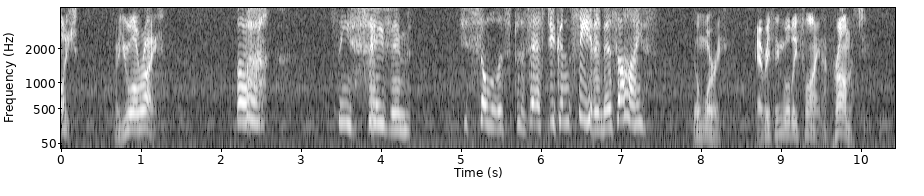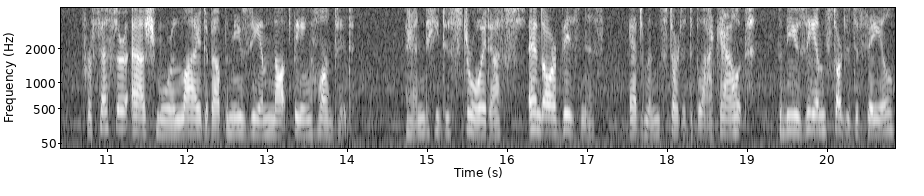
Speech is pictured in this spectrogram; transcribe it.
Wait, are you alright? Ah, Please save him. His soul is possessed. You can see it in his eyes. Don't worry. Everything will be fine, I promise you. Professor Ashmore lied about the museum not being haunted. And he destroyed us and our business. Edmund started to black out. The museum started to fail.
